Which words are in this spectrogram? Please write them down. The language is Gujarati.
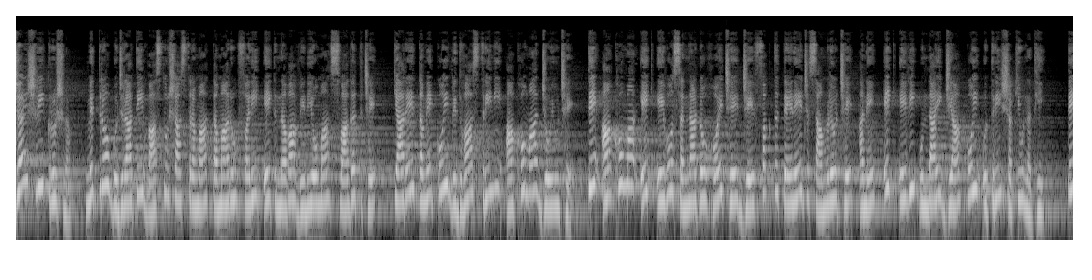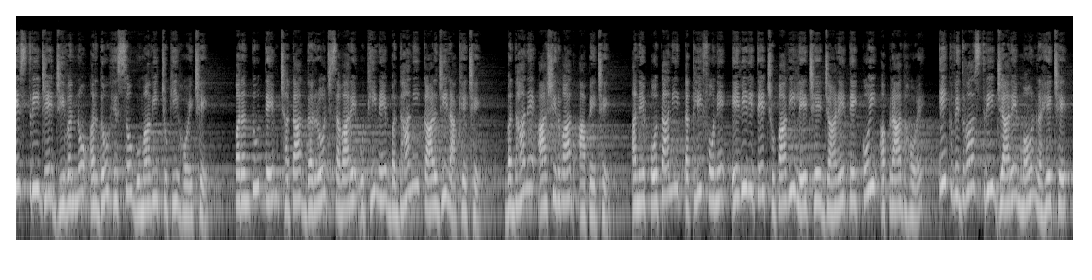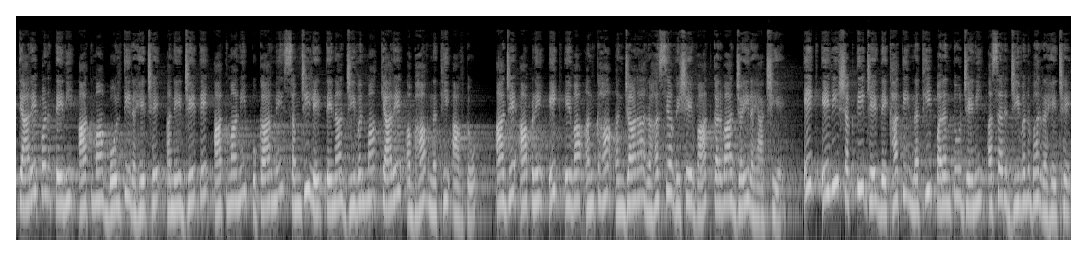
જય શ્રી કૃષ્ણ. મિત્રો, ગુજરાતી વાસ્તુશાસ્ત્રમાં તમારું ફરી એક નવા વિડીયોમાં સ્વાગત છે. ક્યારે તમે કોઈ વિધવા સ્ત્રીની આંખોમાં જોયું છે? તે આંખોમાં એક એવો સન્નાટો હોય છે જે ફક્ત તેણે જ સાંભળ્યો છે અને એક એવી ઊંડાઈ જ્યાં કોઈ ઉતરી શક્યું નથી. તે સ્ત્રી જે જીવનનો અડધો હિસ્સો ગુમાવી ચૂકી હોય છે. પરંતુ તેમ છતાં દરરોજ સવારે ઉઠીને બધાની કાળજી રાખે છે, બધાને આશીર્વાદ આપે છે અને પોતાની તકલીફોને એવી રીતે છુપાવી લે છે જાણે તે કોઈ અપરાધ હોય. એક વિધવા સ્ત્રી જ્યારે મૌન રહે છે ત્યારે પણ તેની આત્મા બોલતી રહે છે અને જે તે આત્માની પુકારને સમજી લે તેના જીવનમાં ક્યારે અભાવ નથી આવતો. આજે આપણે એક એવા અંકહા અંજાણા રહસ્ય વિશે વાત કરવા જઈ રહ્યા છીએ. એક એવી શક્તિ જે દેખાતી નથી પરંતુ જેની અસર જીવનભર રહે છે.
